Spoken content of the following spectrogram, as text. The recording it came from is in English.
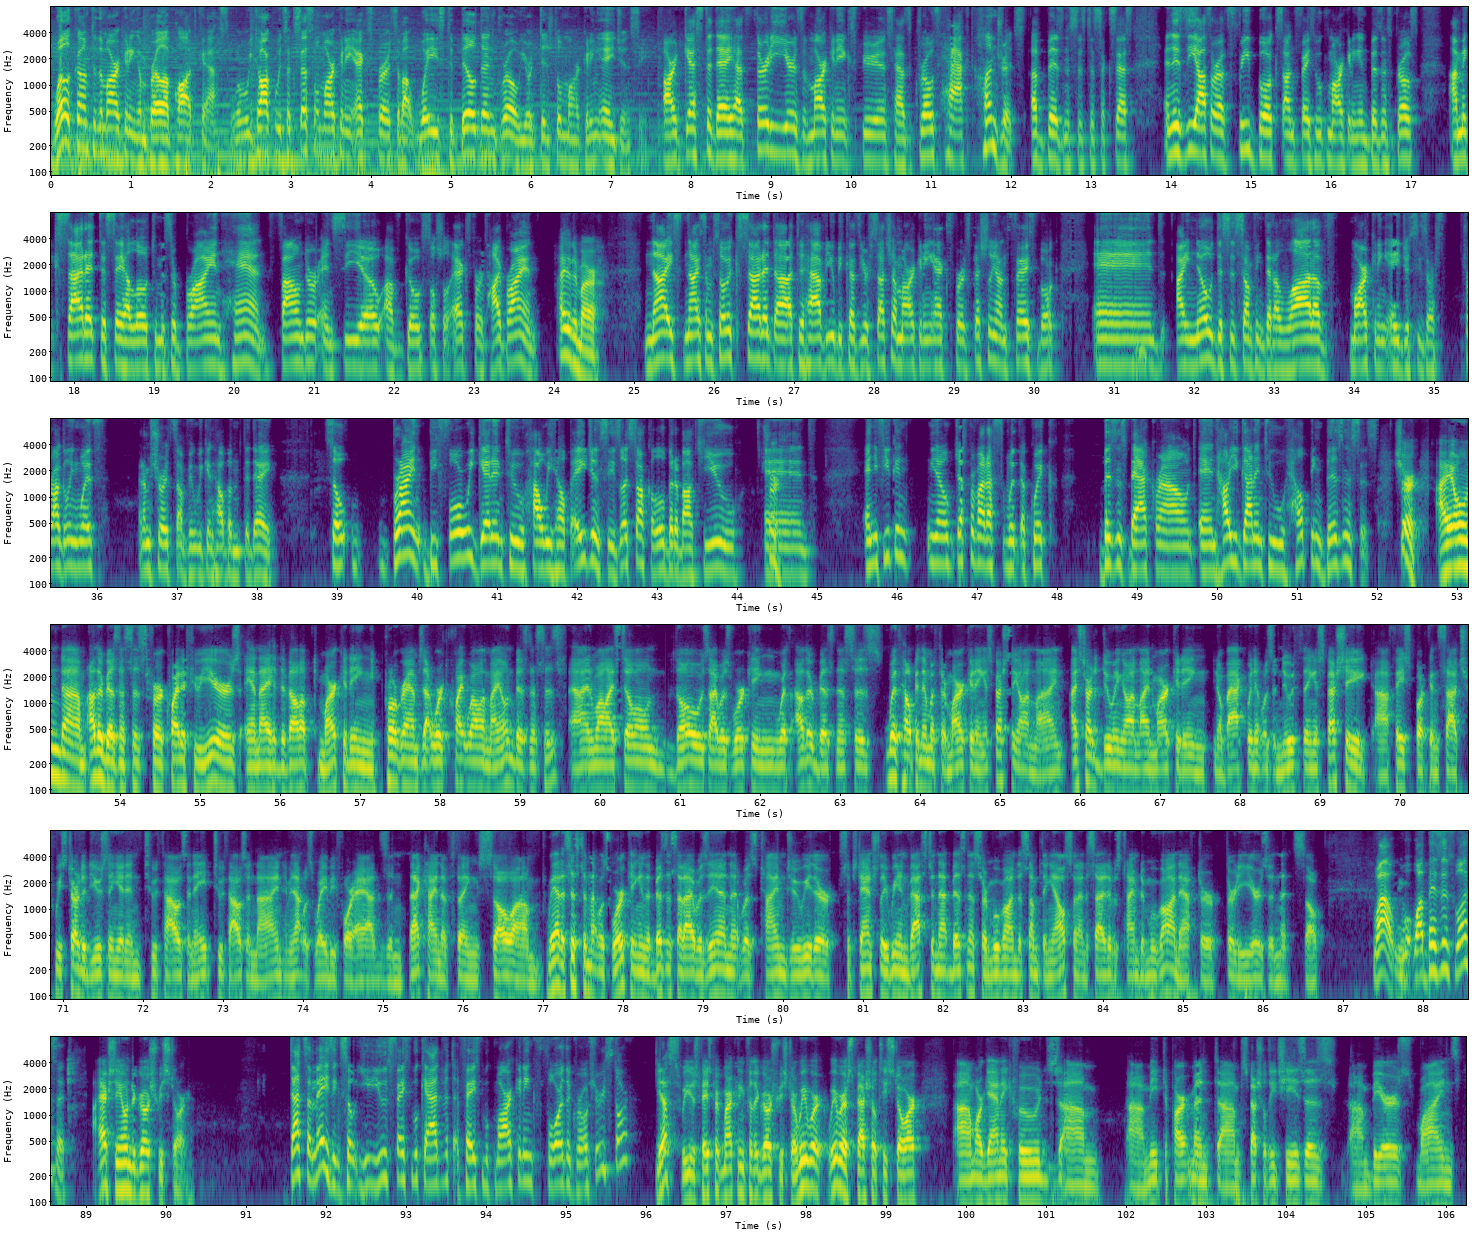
Welcome to the Marketing Umbrella Podcast, where we talk with successful marketing experts about ways to build and grow your digital marketing agency. Our guest today has 30 years of marketing experience, has growth hacked hundreds of businesses to success, and is the author of three books on Facebook marketing and business growth. I'm excited to say hello to Mr. Brian Hahn, founder and CEO of Go Social Experts. Hi, Brian. Hi, Itamar. Nice, nice. I'm so excited uh, to have you because you're such a marketing expert, especially on Facebook. And I know this is something that a lot of marketing agencies are struggling with. And I'm sure it's something we can help them today. So, Brian, before we get into how we help agencies, let's talk a little bit about you sure. and and if you can, you know, just provide us with a quick business background and how you got into helping businesses. Sure. I owned um, other businesses for quite a few years, and I had developed marketing programs that worked quite well in my own businesses. Uh, and while I still owned those, I was working with other businesses with helping them with their marketing, especially online. I started doing online marketing, you know, back when it was a new thing, especially uh, Facebook and such. We started using it in 2008, 2009. I mean, that was way before ads and that kind of thing. So um, we had a system that was working in the business that I was in, it was time to either substantially reinvest in that business or move on to something else. And I decided it was time to move on after 30 years in it. So, wow, what business was it? I actually owned a grocery store. That's amazing. So you use Facebook advert, Facebook marketing for the grocery store? Yes, we use Facebook marketing for the grocery store. We were we were a specialty store, um, organic foods, um, uh, meat department, um, specialty cheeses, um, beers, wines.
